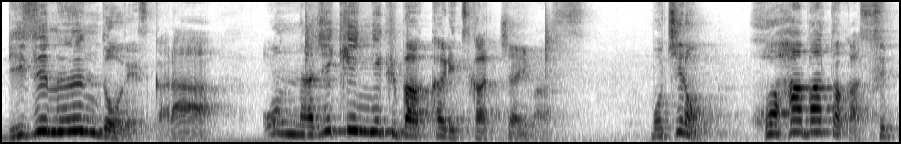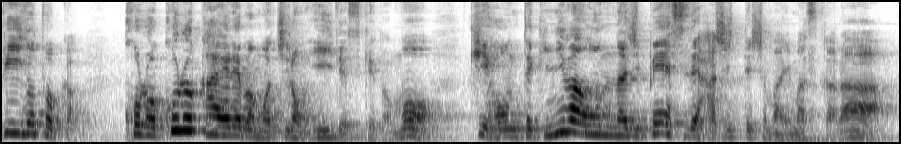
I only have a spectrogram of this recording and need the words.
リズム運動ですから、同じ筋肉ばっかり使っちゃいます。もちろん、歩幅とかスピードとか、コロコロ変えればもちろんいいですけども、基本的には同じペースで走ってしまいますから、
